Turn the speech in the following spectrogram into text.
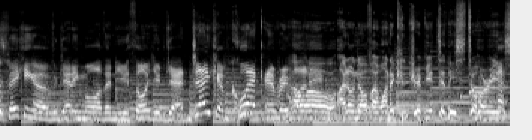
are. Speaking of getting more than you thought you'd get, Jacob Quick, everybody. Hello. I don't know if I want to contribute to these stories.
